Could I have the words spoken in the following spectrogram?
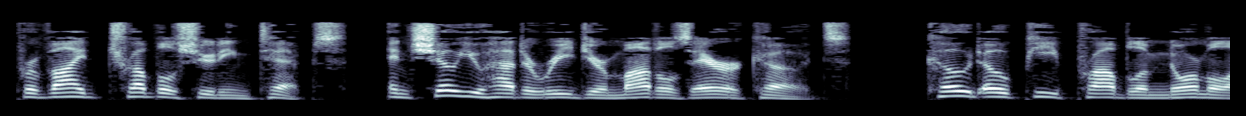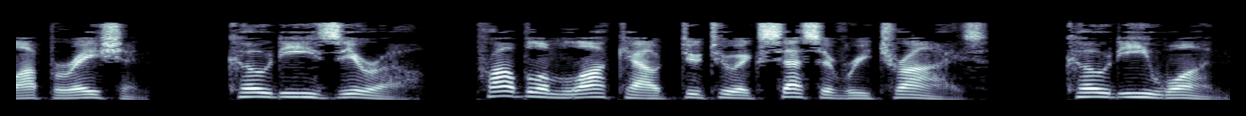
provide troubleshooting tips, and show you how to read your model's error codes. Code OP problem normal operation. Code E0. Problem lockout due to excessive retries. Code E1.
